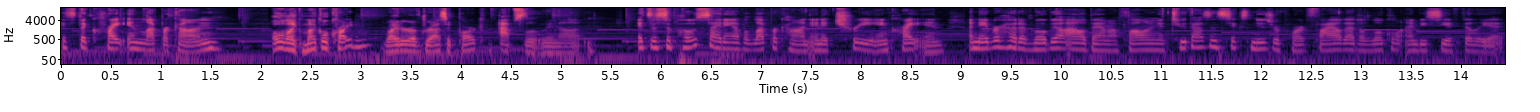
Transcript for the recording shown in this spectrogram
It's the Crichton leprechaun. Oh, like Michael Crichton, writer of Jurassic Park? Absolutely not. It's a supposed sighting of a leprechaun in a tree in Crichton, a neighborhood of Mobile, Alabama, following a 2006 news report filed at a local NBC affiliate.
